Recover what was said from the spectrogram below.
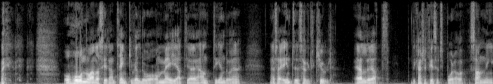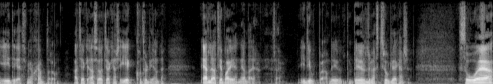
och hon å andra sidan tänker väl då om mig att jag är antingen då en, alltså, inte särskilt kul. Eller att det kanske finns ett spår av sanning i det som jag skämtade om. Att jag, alltså att jag kanske är kontrollerande. Eller att jag bara är en jävla här, idiot bara. Det är, det är väl det mest troliga kanske. Så eh,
